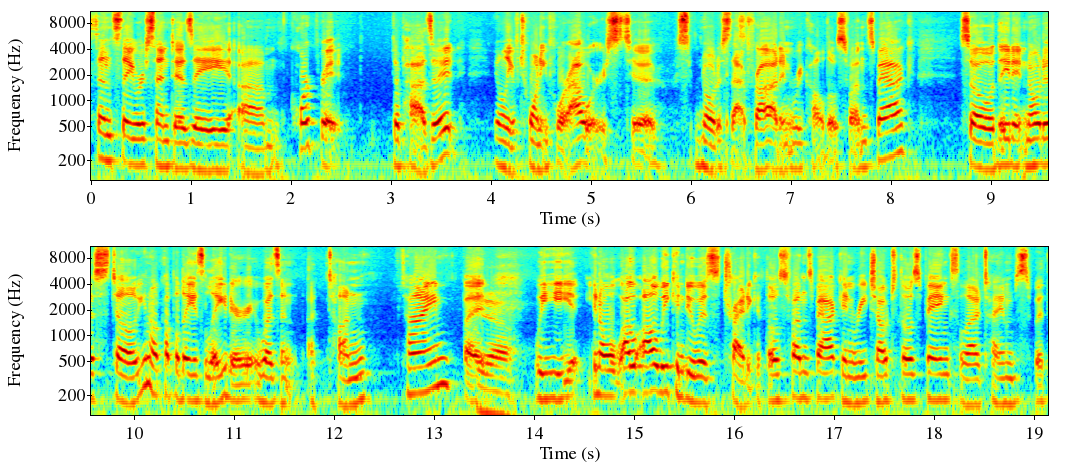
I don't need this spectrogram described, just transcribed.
since they were sent as a um, corporate deposit, you only have 24 hours to notice that fraud and recall those funds back. So they didn't notice till you know a couple days later. It wasn't a ton time, but Yeah. we, you know, all, all we can do is try to get those funds back and reach out to those banks. A lot of times, with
